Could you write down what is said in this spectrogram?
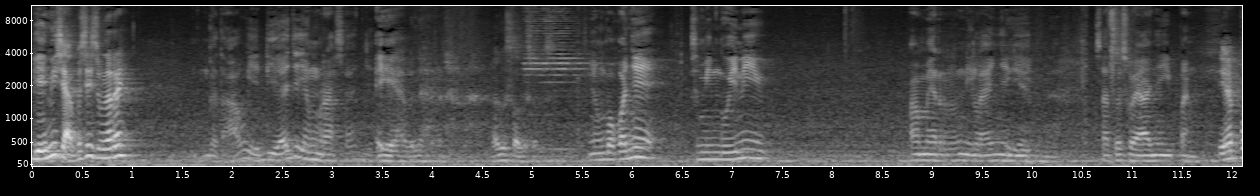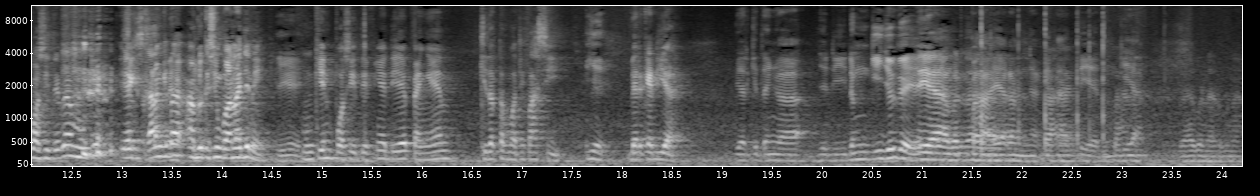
dia ini siapa sih sebenarnya? Nggak tahu ya dia aja yang merasa aja. Iya benar benar. Bagus bagus bagus. Yang pokoknya seminggu ini pamer nilainya Iya, dia. Satu WA-nya Ipan. Ya positifnya mungkin ya sekarang kita ambil kesimpulan aja nih. Iya. Mungkin positifnya dia pengen kita termotivasi Iya, biar kayak dia. Biar kita nggak jadi dengki juga ya. Iya benar. Bahaya kan penyakit Bahaya. hati ya dengki ya. Benar benar benar.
